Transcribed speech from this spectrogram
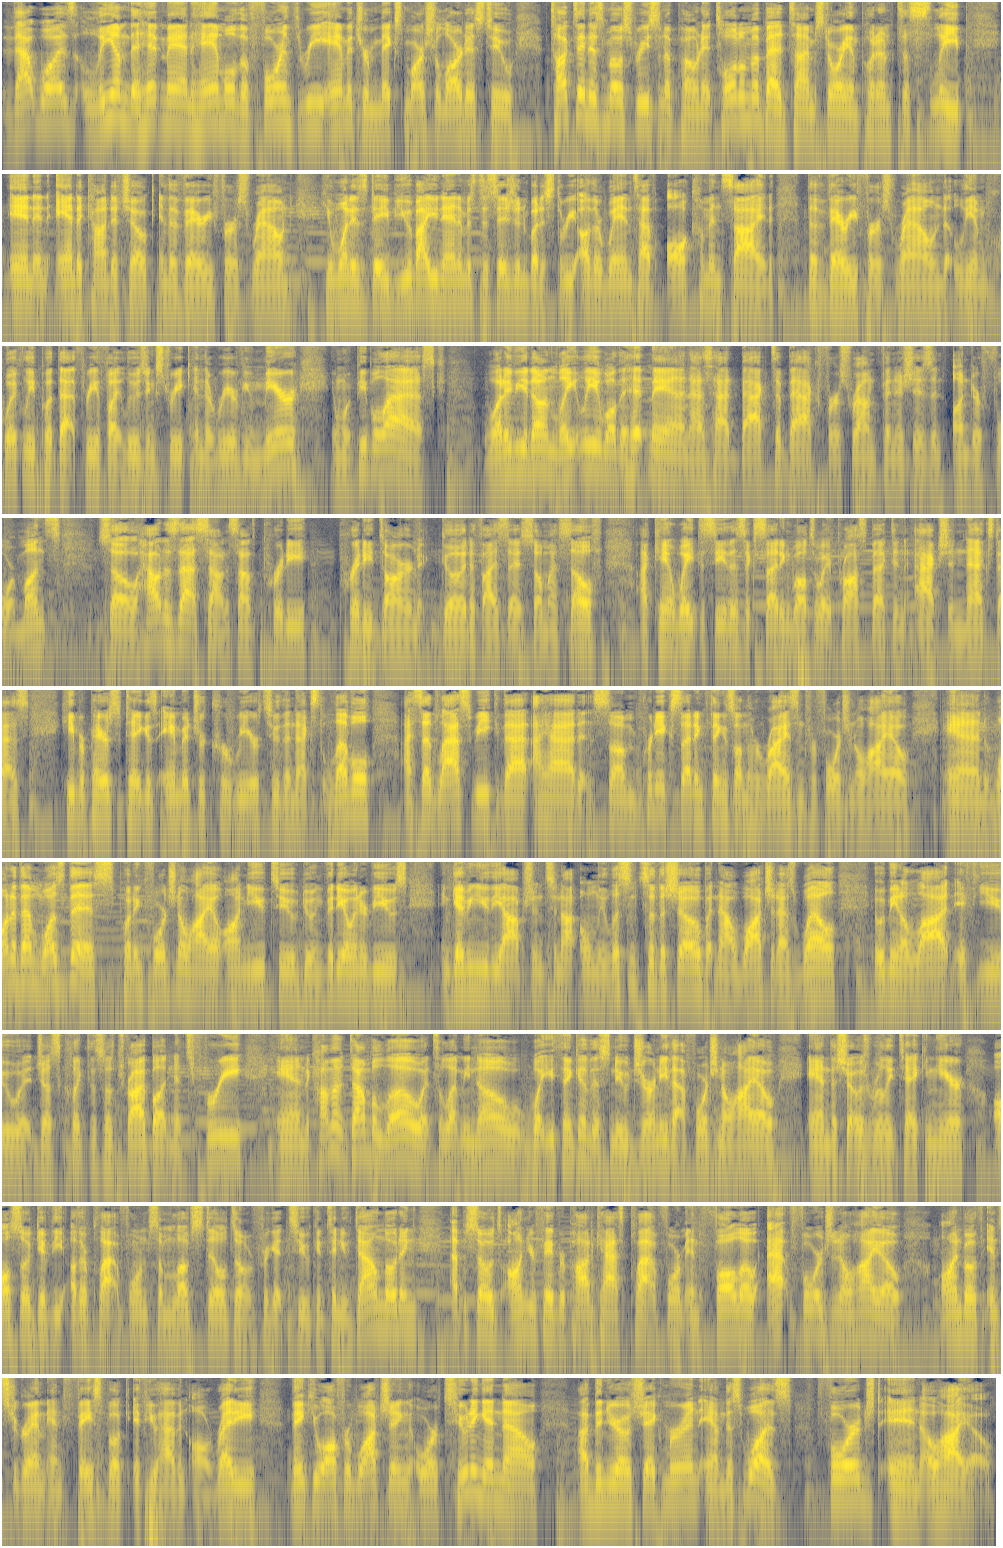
That was Liam the Hitman Hamill, the 4 and 3 amateur mixed martial artist who tucked in his most recent opponent, told him a bedtime story, and put him to sleep in an anaconda choke in the very first round. He won his debut by unanimous decision, but his three other wins have all come inside the very first round. Liam quickly put that three fight losing streak in the rearview mirror, and when people ask, what have you done lately? Well, the Hitman has had back to back first round finishes in under four months. So, how does that sound? It sounds pretty pretty darn good, if I say so myself. I can't wait to see this exciting welterweight prospect in action next as he prepares to take his amateur career to the next level. I said last week that I had some pretty exciting things on the horizon for Forged in Ohio, and one of them was this putting Forged in Ohio on YouTube, doing video interviews, and giving you the option to not only listen to the show but now watch it as well. It would mean a lot if you just click the subscribe button, it's free, and comment down below to let me know what you think of this new journey that Forged in Ohio and the show is really taking here. Also, give the the other platforms some love still. Don't forget to continue downloading episodes on your favorite podcast platform and follow at Forged in Ohio on both Instagram and Facebook if you haven't already. Thank you all for watching or tuning in now. I've been your host, Jake Murren, and this was Forged in Ohio.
